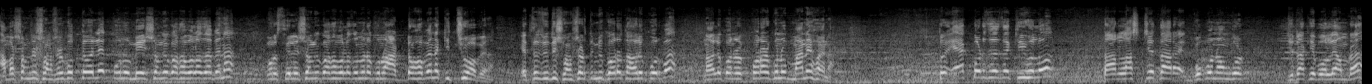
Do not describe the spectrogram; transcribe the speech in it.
আমার সঙ্গে সংসার করতে হলে কোনো মেয়ের সঙ্গে কথা বলা যাবে না, কোনো ছেলের সঙ্গে কথা বলা যাবে না, কোনো আড্ডা হবে না, কিচ্ছু হবে না। এতে যদি সংসার তুমি করো, তাহলে করবা, নাহলে কোনো- করার কোনো মানে হয় না। তো এক পর্যায়ে কী হলো, তার লাস্টে তার গোপন অঙ্গ যেটাকে বলে আমরা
